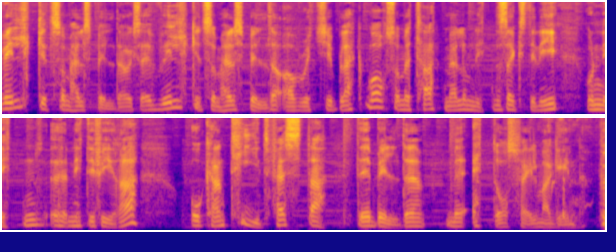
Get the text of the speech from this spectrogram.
hvilket som helst bilde, og jeg sier hvilket som helst bilde av Richie Blackmore som er tatt mellom 1969 og 1994, og kan tidfeste det bildet med ett års feil margin.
